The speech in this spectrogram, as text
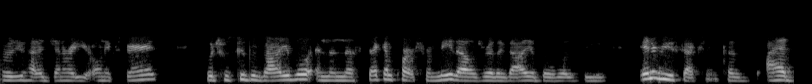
shows you how to generate your own experience which was super valuable. And then the second part for me that was really valuable was the interview section because i had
